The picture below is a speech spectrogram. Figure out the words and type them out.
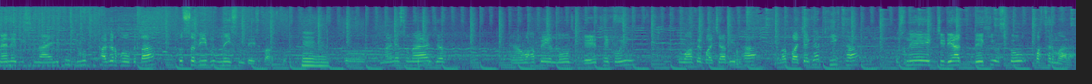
मैंने भी सुना है लेकिन झूठ अगर होता तो सभी नहीं सुनते इस बात को। हम्म हम्म, तो मैंने सुना है जब वहाँ पे लोग गए थे कोई तो वहाँ पे बच्चा भी था मतलब बच्चा क्या ठीक था उसने एक चिड़िया देखी उसको पत्थर मारा।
